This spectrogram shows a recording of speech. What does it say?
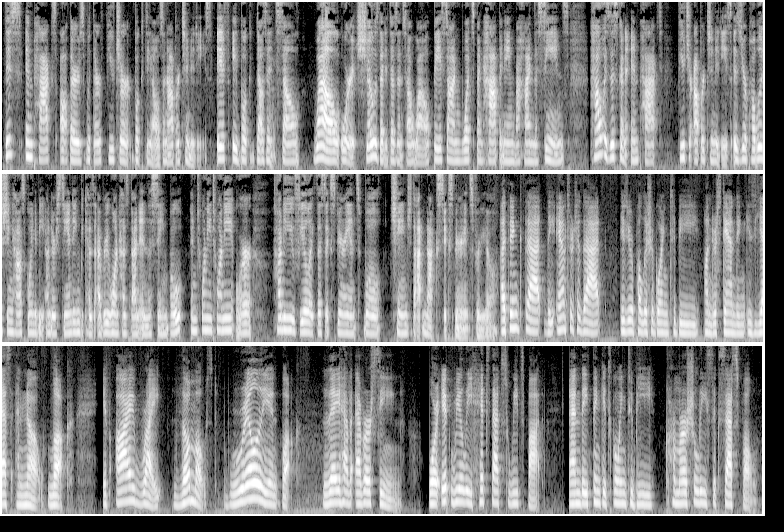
this impacts authors with their future book deals and opportunities. If a book doesn't sell well or it shows that it doesn't sell well based on what's been happening behind the scenes, how is this going to impact future opportunities? Is your publishing house going to be understanding because everyone has been in the same boat in 2020? Or how do you feel like this experience will change that next experience for you? I think that the answer to that is your publisher going to be understanding is yes and no. Look, if I write the most brilliant book they have ever seen, or it really hits that sweet spot and they think it's going to be commercially successful,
